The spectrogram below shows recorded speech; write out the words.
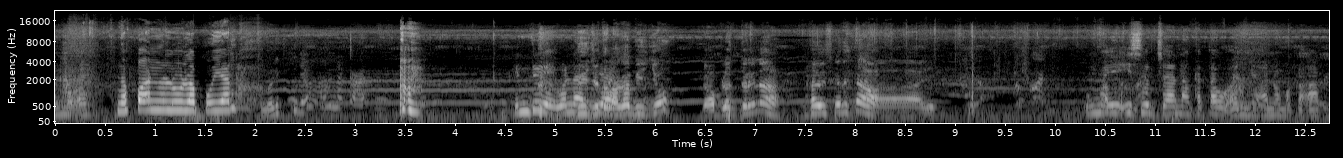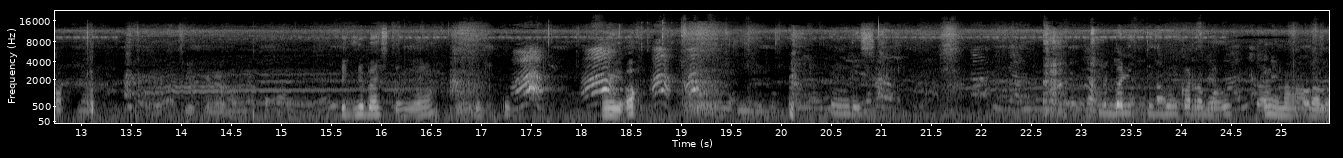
nang paano eh. Na paano lula po yan? Balik to. Hindi, wala Video talaga, video. Ga-vlog ka rin ah. Ayos ka din ah. Ay. Kung may isod siya ng katawan niya, ano makaapak niya. Tigni basta niya. Basta. Ay, oh. Hindi. Nabaliktad yung karabaw. Ano yung makabago?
